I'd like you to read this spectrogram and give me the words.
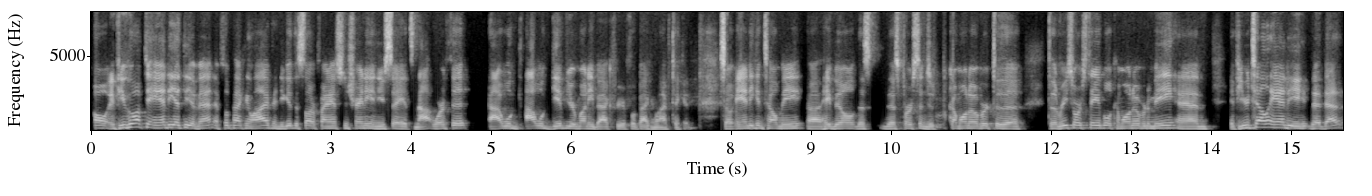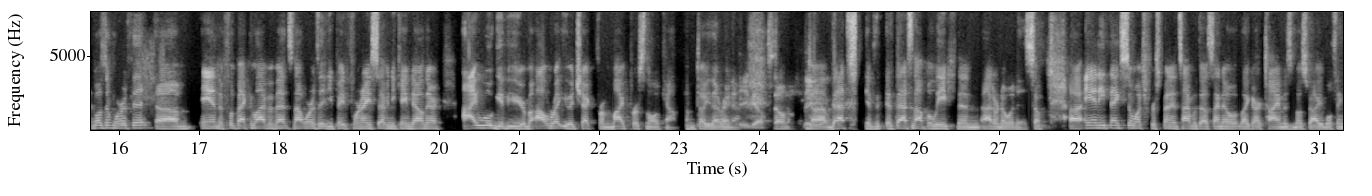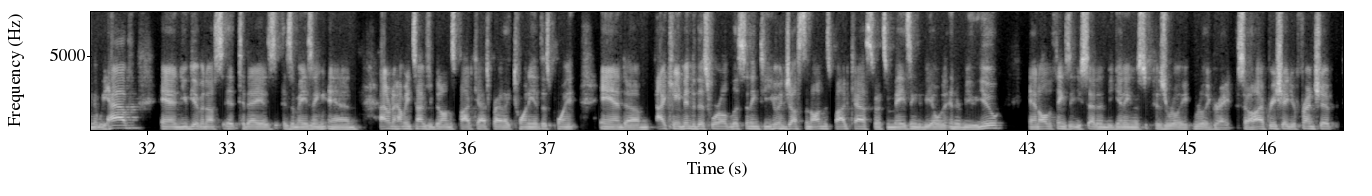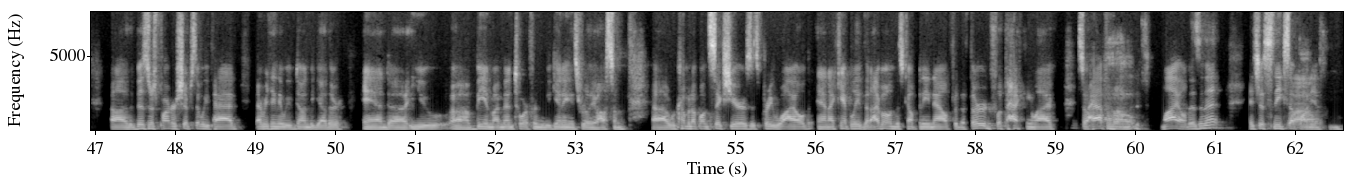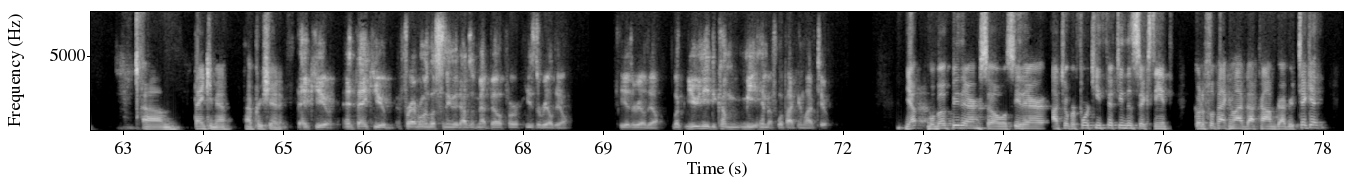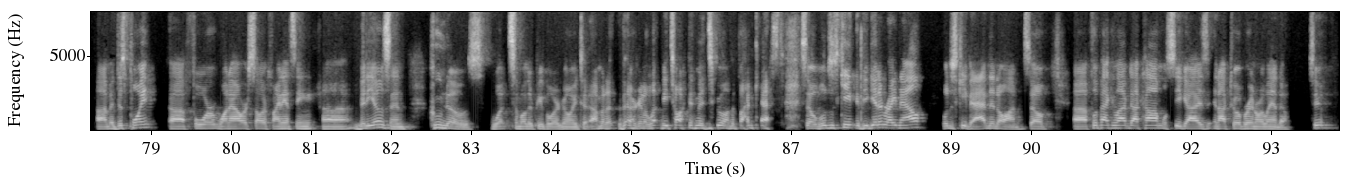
Oh, if you go up to Andy at the event at Flip Hacking Live and you get the seller financing training and you say it's not worth it, I will I will give your money back for your Flip Hacking Live ticket. So Andy can tell me, uh, hey Bill, this this person just come on over to the the resource table, come on over to me, and if you tell Andy that that wasn't worth it, um, and the Flip Hacking Live event's not worth it, you paid four ninety seven, you came down there, I will give you your I'll write you a check from my personal account. I'm tell you that right now. There you go. So um, that's if if that's not belief, then I don't know what is. So uh, Andy, thanks so much for spending time with us. I know like our time is the most valuable thing that we have, and you giving us it today is is amazing. And I don't know how many times you've been on this podcast, probably like 20 at this point. And um, I came into this world listening to you and Justin on this podcast. So it's amazing to be able to interview you and all the things that you said in the beginning is, is really, really great. So I appreciate your friendship, uh, the business partnerships that we've had, everything that we've done together, and uh, you uh, being my mentor from the beginning. It's really awesome. Uh, we're coming up on six years. It's pretty wild. And I can't believe that I've owned this company now for the third Flip Hacking Live. So half wow. of them, it's wild, isn't it? It just sneaks wow. up on you. Um, thank you, man. I appreciate it. Thank you. And thank you for everyone listening that hasn't met Bill for he's the real deal. He is a real deal. Look, you need to come meet him at Flip Hacking Live too. Yep, we'll both be there. So we'll see you there October 14th, 15th, and 16th. Go to fliphackinglive.com, grab your ticket. Um, at this point, uh, for one hour seller financing uh, videos, and who knows what some other people are going to, I'm gonna, they're gonna let me talk them into on the podcast. So we'll just keep, if you get it right now, we'll just keep adding it on. So uh, fliphackinglive.com. We'll see you guys in October in Orlando. See you.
